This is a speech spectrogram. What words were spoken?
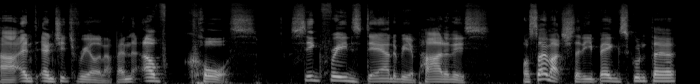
Uh, and, and shit's reeling up. And of course, Siegfried's down to be a part of this or so much that he begs Gunther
